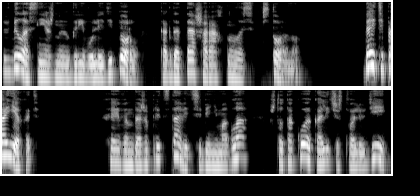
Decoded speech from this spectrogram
в белоснежную гриву леди Перл, когда та шарахнулась в сторону. «Дайте проехать!» Хейвен даже представить себе не могла, что такое количество людей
